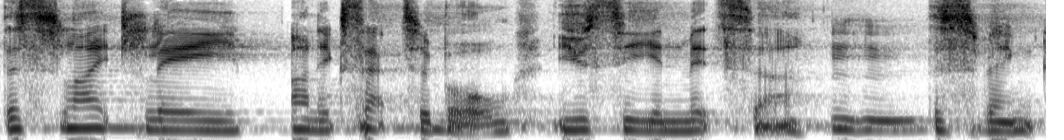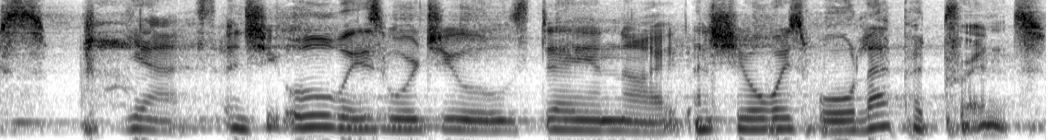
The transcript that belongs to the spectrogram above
the slightly unacceptable you see in Mitza, mm-hmm. the Sphinx. Yes, and she always wore jewels day and night. And she always wore leopard print.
